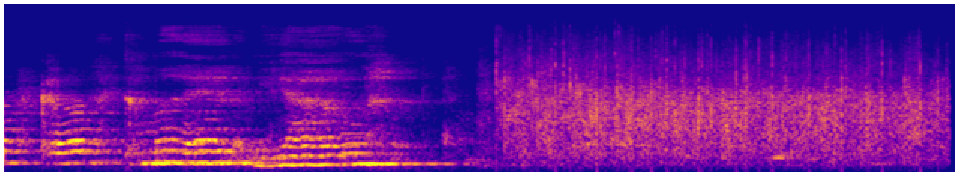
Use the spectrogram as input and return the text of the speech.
come, come, come on and let me out.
